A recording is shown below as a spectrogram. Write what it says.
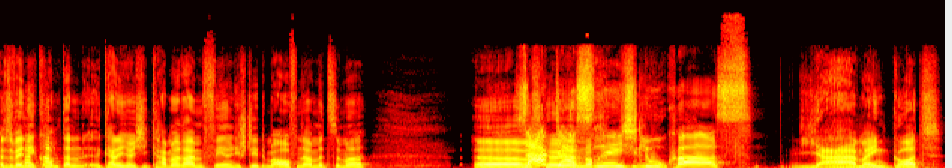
Also wenn ihr kommt, dann kann ich euch die Kamera empfehlen, die steht im Aufnahmezimmer. Äh, Sag das noch? nicht, Lukas! Ja, mein Gott,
